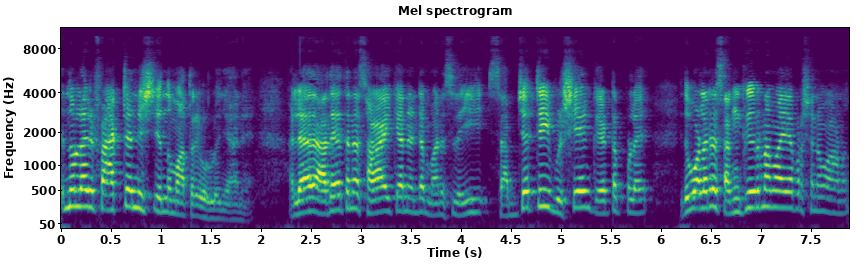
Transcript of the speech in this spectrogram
എന്നുള്ള ഒരു ഫാക്റ്റ് അന്വേഷിച്ചെന്ന് മാത്രമേ ഉള്ളൂ ഞാൻ അല്ലാതെ അദ്ദേഹത്തിനെ സഹായിക്കാൻ എന്റെ മനസ്സിൽ ഈ സബ്ജക്റ്റ് ഈ വിഷയം കേട്ടപ്പോഴേ ഇത് വളരെ സങ്കീർണമായ പ്രശ്നമാണ്.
